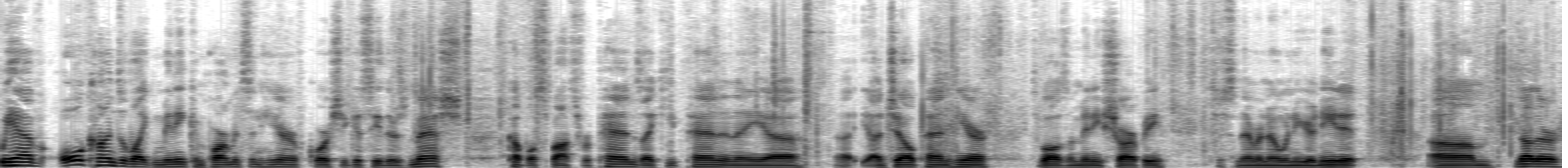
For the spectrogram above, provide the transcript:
we have all kinds of like mini compartments in here. Of course, you can see there's mesh, a couple spots for pens. I keep pen and a, uh, a gel pen here, as well as a mini Sharpie. Just never know when you're to need it. Um, another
